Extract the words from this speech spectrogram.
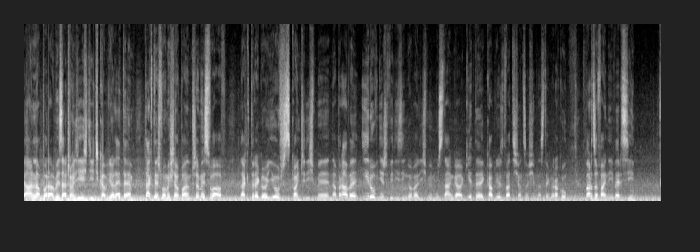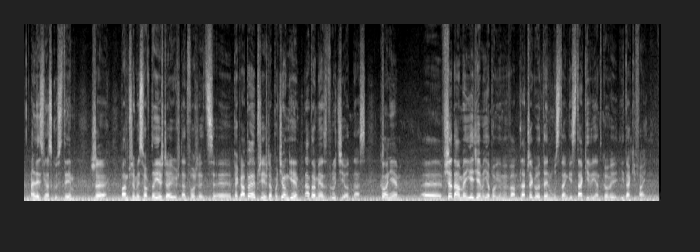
idealna pora, by zacząć jeździć kabrioletem. Tak też pomyślał pan Przemysław, dla którego już skończyliśmy naprawę i również wyleasingowaliśmy Mustanga GT Cabrio z 2018 roku w bardzo fajnej wersji. Ale w związku z tym, że pan Przemysław dojeżdża już na dworzec e, PKP, przyjeżdża pociągiem, natomiast wróci od nas koniem, e, wsiadamy, jedziemy i opowiemy wam, dlaczego ten Mustang jest taki wyjątkowy i taki fajny.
